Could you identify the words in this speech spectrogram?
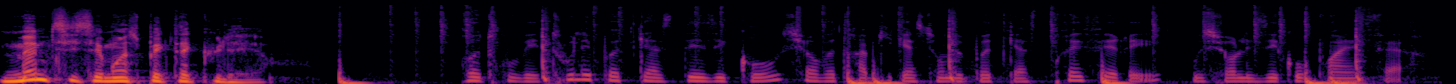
même si c'est moins spectaculaire. Retrouvez tous les podcasts des échos sur votre application de podcast préférée ou sur leséchos.fr.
